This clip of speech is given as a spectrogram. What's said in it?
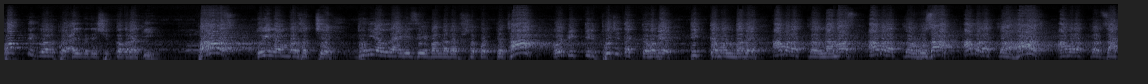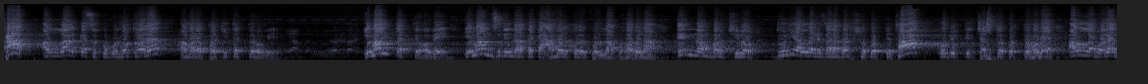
প্রত্যেক লোকের উপর ইলমের শিক্ষা কি? দুই নাম্বার হচ্ছে, দুনিয়ার লাইনে যে বাংলা ব্যবসা করতে থাক ওই ব্যক্তির পুঁজি থাকতে হবে। ঠিক তেমন ভাবে আমার আপনার নামাজ, আমার আপনার রোজা, আমার আপনার হাজ, আমার আপনার জাকাত আল্লাহর কাছে কবুল হতে হলে আমার আপনার কি থাকতে হবে? ইমান থাকতে হবে। ইমান যদি না থাকে, আমল করে কোন লাভ হবে না। তিন নম্বর ছিল দুনিয়া আল্লাহ যারা ব্যবসা করতে চাক ও ব্যক্তির চেষ্টা করতে হবে। আল্লাহ বলেন,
